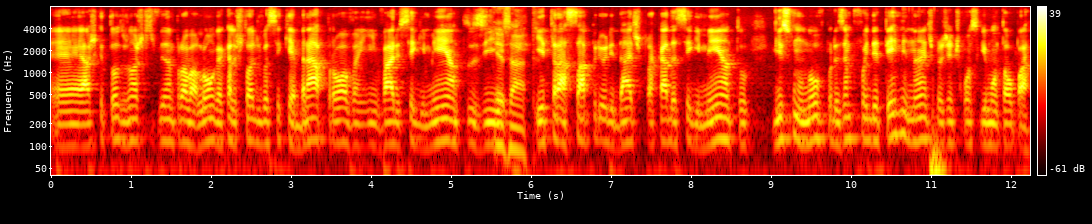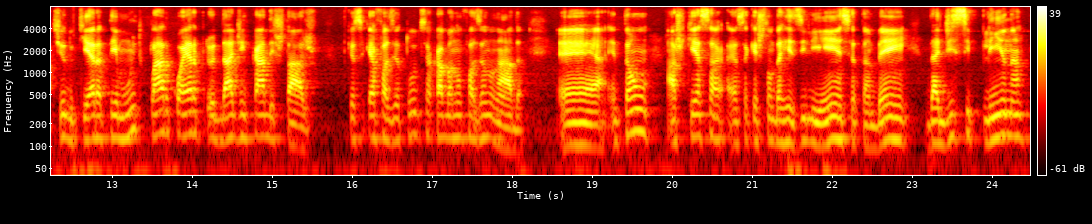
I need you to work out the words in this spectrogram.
É, acho que todos nós que fizemos prova longa, aquela história de você quebrar a prova em vários segmentos e, e traçar prioridades para cada segmento. Isso no novo, por exemplo, foi determinante para a gente conseguir montar o partido, que era ter muito claro qual era a prioridade em cada estágio. Porque você quer fazer tudo, você acaba não fazendo nada. É, então, acho que essa, essa questão da resiliência também, da disciplina,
